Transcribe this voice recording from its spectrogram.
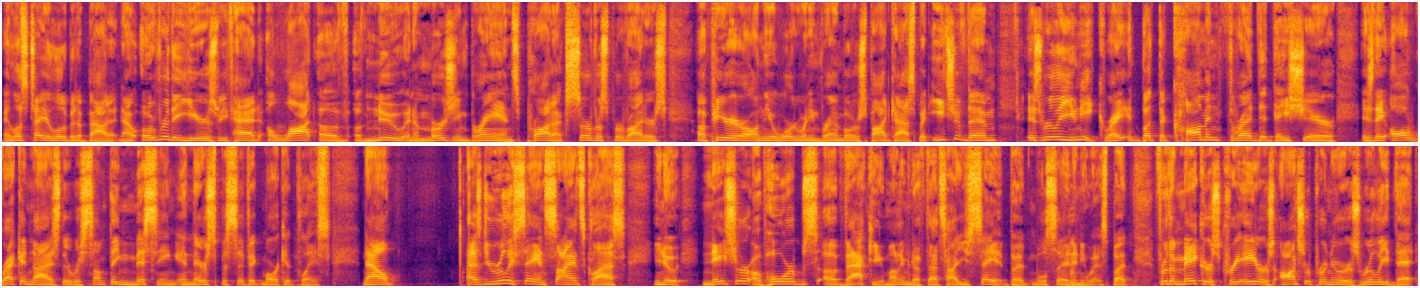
and let's tell you a little bit about it. Now, over the years, we've had a lot of, of new and emerging brands, products, service providers appear here on the award-winning Brand Builders podcast, but each of them is really unique, right? But the common thread that they share is they all recognize there was something missing in their specific marketplace. Now, as you really say in science class, you know, nature abhors a vacuum. I don't even know if that's how you say it, but we'll say it anyways. But for the makers, creators, entrepreneurs, really that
